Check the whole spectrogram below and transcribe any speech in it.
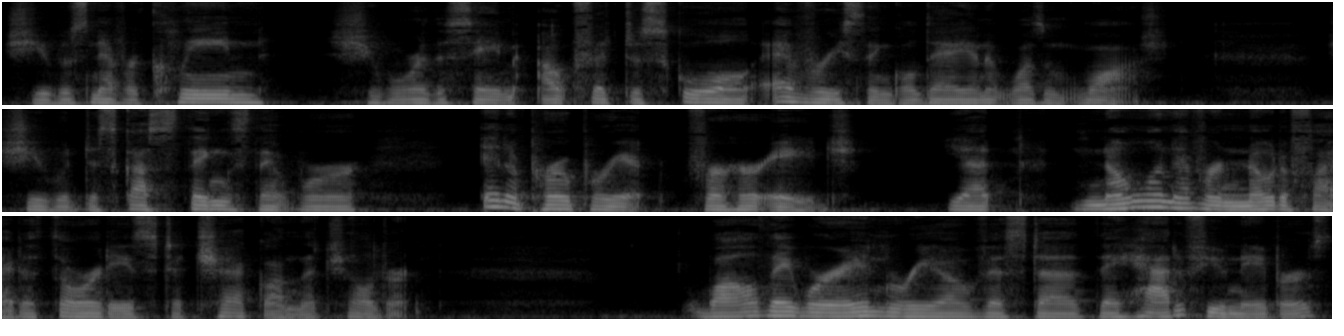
She was never clean. She wore the same outfit to school every single day and it wasn't washed. She would discuss things that were inappropriate for her age, yet no one ever notified authorities to check on the children. While they were in Rio Vista, they had a few neighbors,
